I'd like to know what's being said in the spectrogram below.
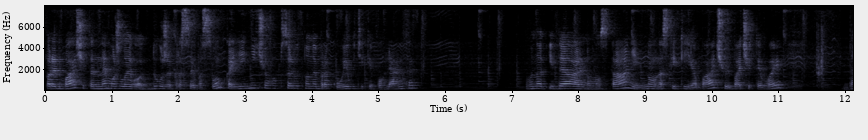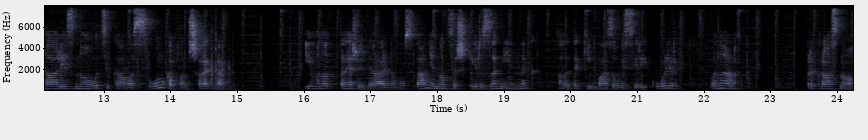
передбачити неможливо дуже красива сумка, їй нічого абсолютно не бракує, ви тільки погляньте. Вона в ідеальному стані, ну наскільки я бачу, і бачите ви. Далі знову цікава сумка, планшетка. І вона теж в ідеальному стані. Ну, це шкір-замінник, але такий базовий сірий колір. Вона прекрасно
